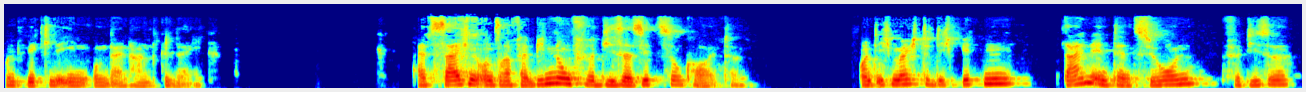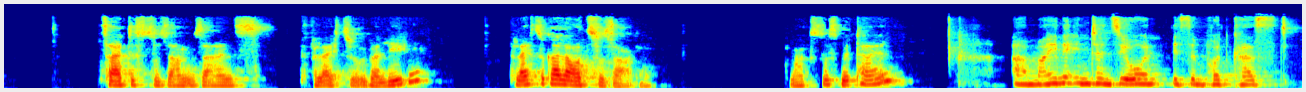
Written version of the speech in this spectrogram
und wickle ihn um dein Handgelenk. Als Zeichen unserer Verbindung für diese Sitzung heute Und ich möchte dich bitten, deine Intention für diese Zeit des Zusammenseins vielleicht zu überlegen, vielleicht sogar laut zu sagen. Magst du es mitteilen? Ah, meine Intention ist im Podcast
